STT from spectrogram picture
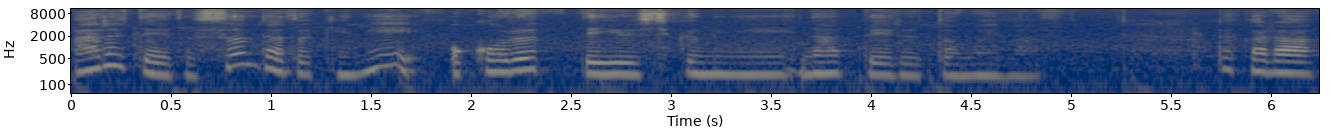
ある程度済んだ時に起こるっていう仕組みになっていると思います。だから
